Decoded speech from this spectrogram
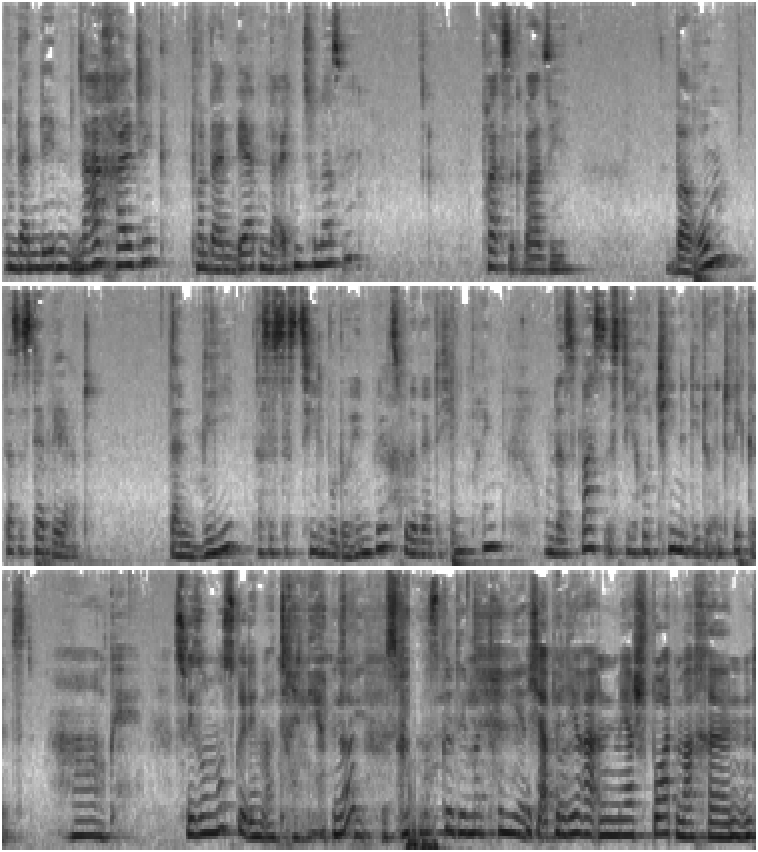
um dein Leben nachhaltig von deinen Werten leiten zu lassen, fragst du quasi, Warum? Das ist der Wert. Dann wie? Das ist das Ziel, wo du hin willst, wo der Wert dich hinbringt. Und das Was ist die Routine, die du entwickelst. Ah, okay. Das ist wie so ein Muskel, den man trainiert, ne? Das ist wie, ein Muskel, den man trainiert. Ich appelliere an mehr Sport machen.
